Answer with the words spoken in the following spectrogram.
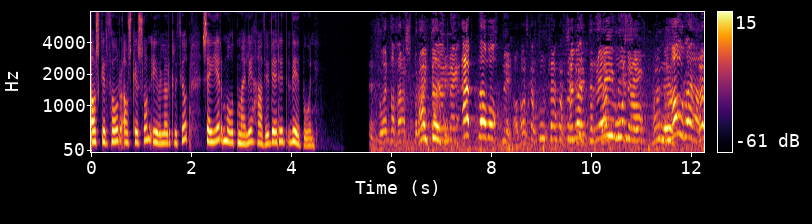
Ásker Þór Áskersson yfir lörglu þjótt segir mótmæli hafi verið viðbúin. Þú ert að fara að spröyta um mig efnavopni sem að dreyfi sig áræða.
